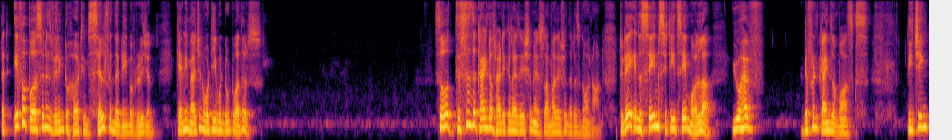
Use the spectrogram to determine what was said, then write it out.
that if a person is willing to hurt himself in the name of religion, can you imagine what he would do to others? So this is the kind of radicalization in Islamization that has gone on. Today, in the same city, same mullah, you have different kinds of mosques teaching.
